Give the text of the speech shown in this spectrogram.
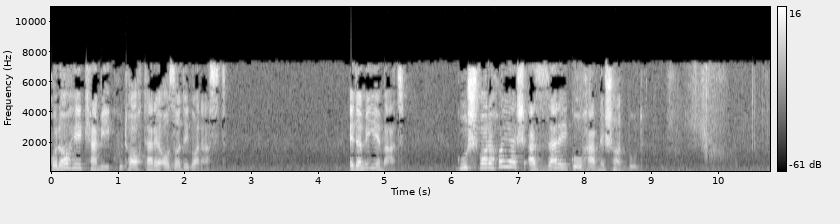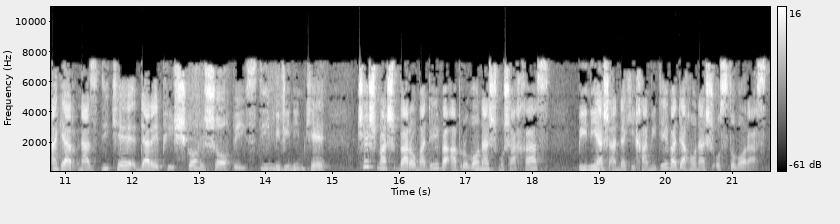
کلاه کمی کوتاهتر آزادگان است. ادامه متن گوشواره هایش از زر گوهرنشان بود. اگر نزدیک در پیشگاه شاه بیستی می‌بینیم که چشمش برآمده و ابروانش مشخص بینیش اندکی خمیده و دهانش استوار است.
